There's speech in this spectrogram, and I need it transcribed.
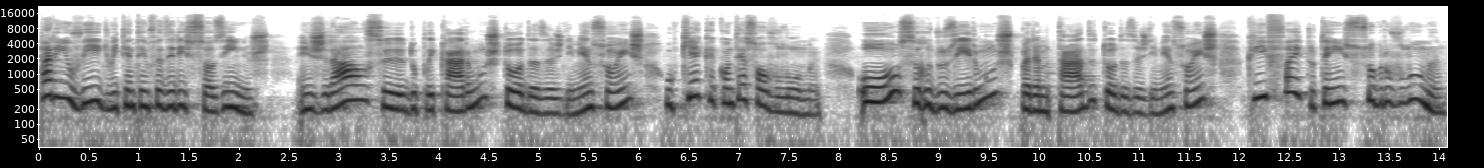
Parem o vídeo e tentem fazer isto sozinhos. Em geral, se duplicarmos todas as dimensões, o que é que acontece ao volume? Ou se reduzirmos para metade todas as dimensões, que efeito tem isso sobre o volume?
